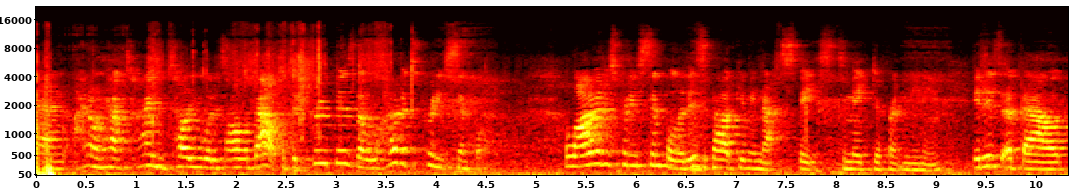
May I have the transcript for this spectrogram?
and I don't have time to tell you what it's all about, but the truth is that a lot of it's pretty simple. A lot of it is pretty simple. It is about giving that space to make different meaning. It is about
